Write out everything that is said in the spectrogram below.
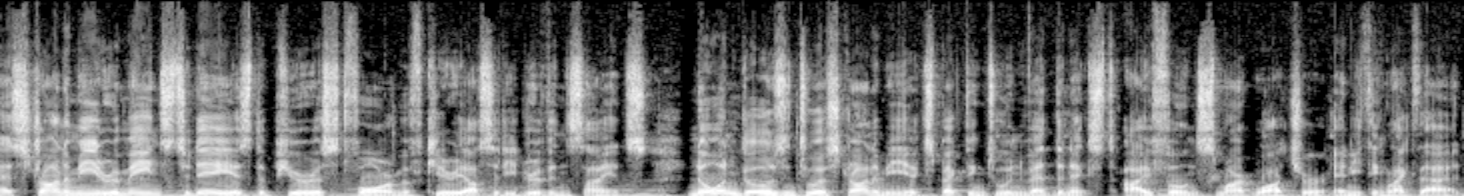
Astronomy remains today as the purest form of curiosity-driven science. No one goes into astronomy expecting to invent the next iPhone smartwatch or anything like that.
